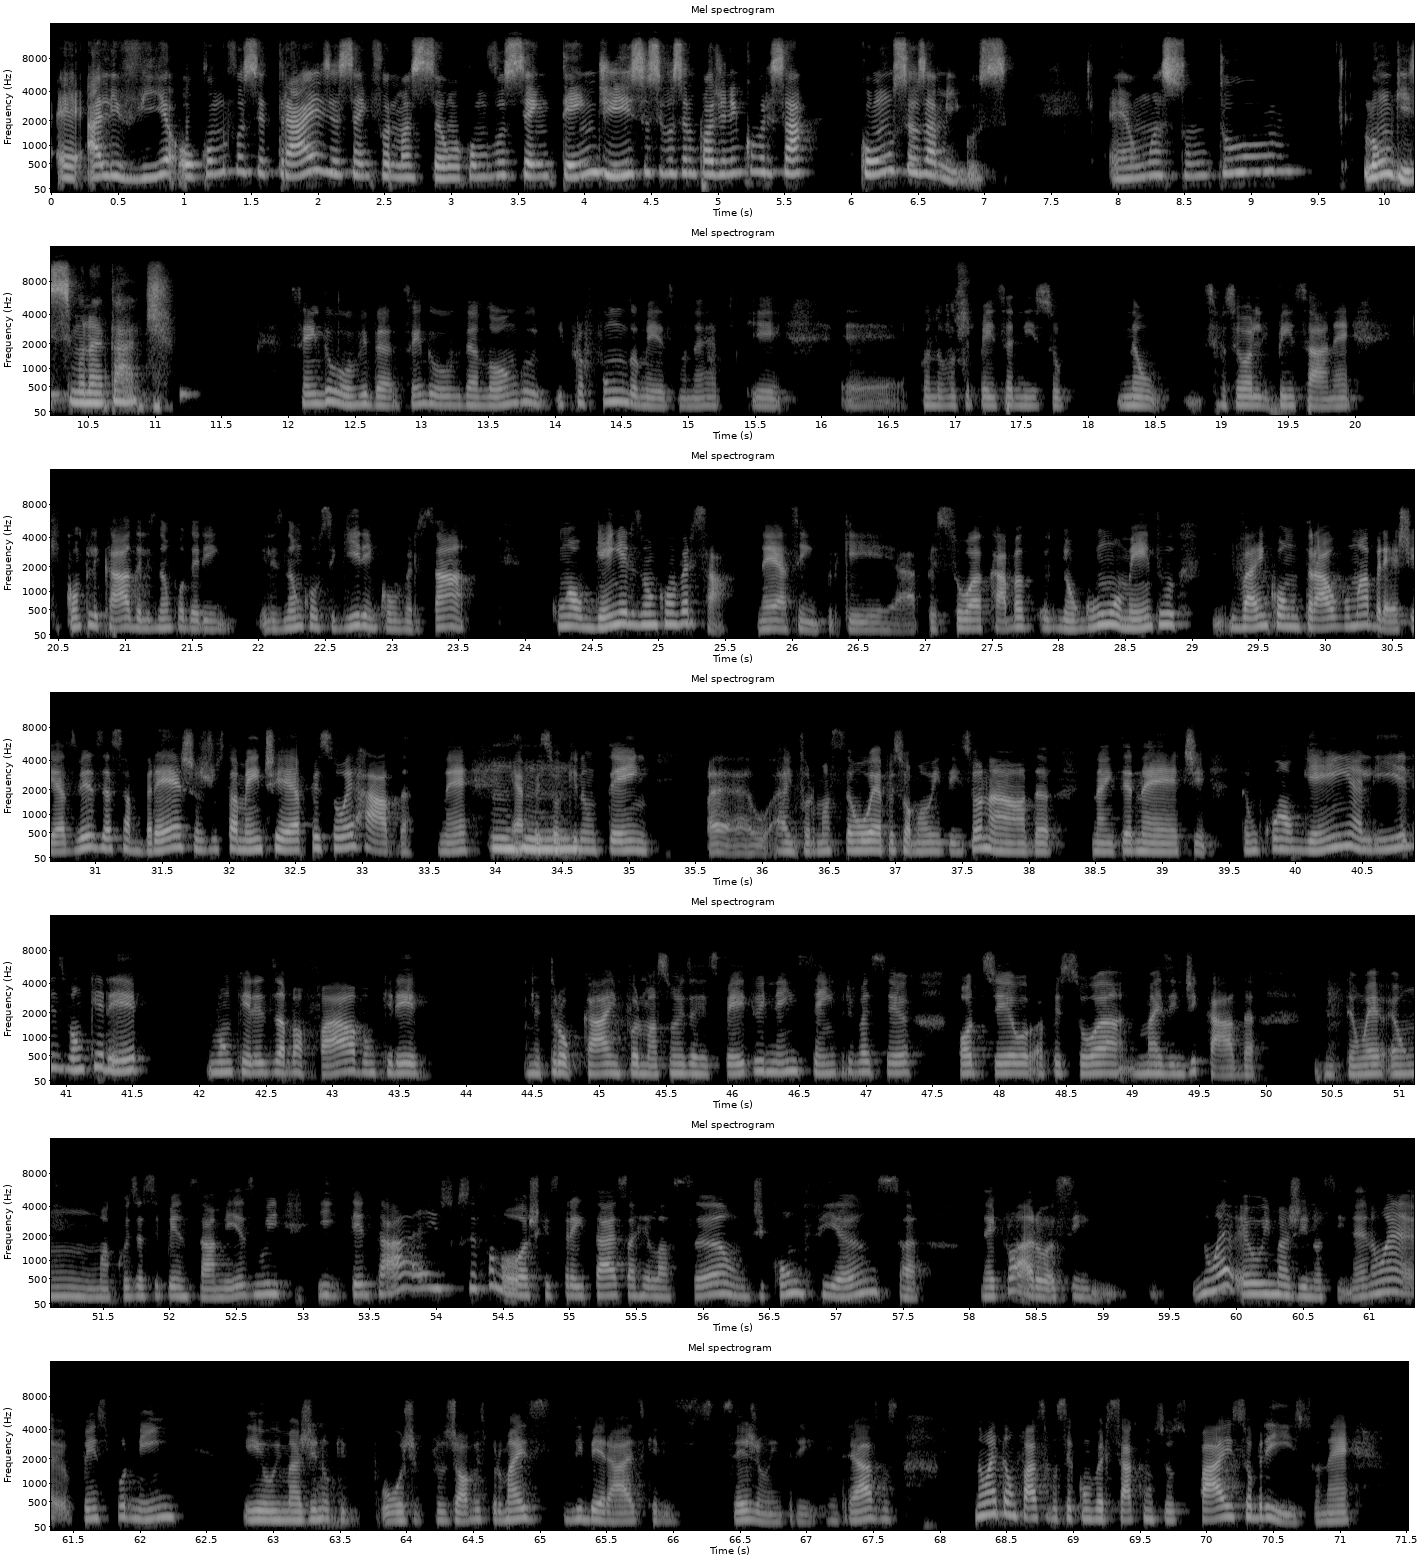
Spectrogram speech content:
é, alivia ou como você traz essa informação ou como você entende isso se você não pode nem conversar com os seus amigos? É um assunto longuíssimo, né, Tati? Sem dúvida, sem dúvida, longo e profundo mesmo, né? Porque é, quando você pensa nisso, não, se você olha pensar, né, que complicado eles não poderem, eles não conseguirem conversar, com alguém eles vão conversar, né? Assim, porque a pessoa acaba, em algum momento, vai encontrar alguma brecha. E às vezes essa brecha justamente é a pessoa errada, né? Uhum. É a pessoa que uhum. não tem é, a informação, ou é a pessoa mal intencionada na internet. Então, com alguém ali, eles vão querer, vão querer desabafar, vão querer né, trocar informações a respeito, e nem sempre vai ser, pode ser a pessoa mais indicada. Então, é, é um, uma coisa a se pensar mesmo e, e, tentar, é isso que você falou, acho que estreitar essa relação de confiança, né? Claro, assim, não é, eu imagino assim, né? Não é, eu penso por mim, e eu imagino que hoje, para os jovens, por mais liberais que eles sejam, entre, entre aspas, não é tão fácil você conversar com seus pais sobre isso, né?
